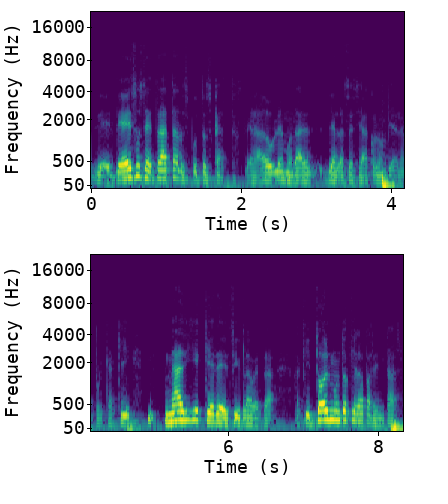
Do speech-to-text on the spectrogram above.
De, eso se trata los putos castos, de la doble moral de la sociedad colombiana, porque aquí nadie quiere decir la verdad. Aquí todo el mundo quiere aparentar.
